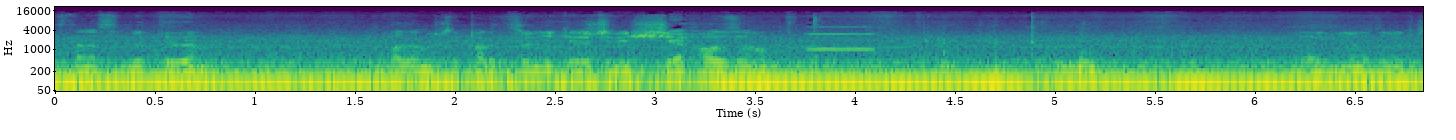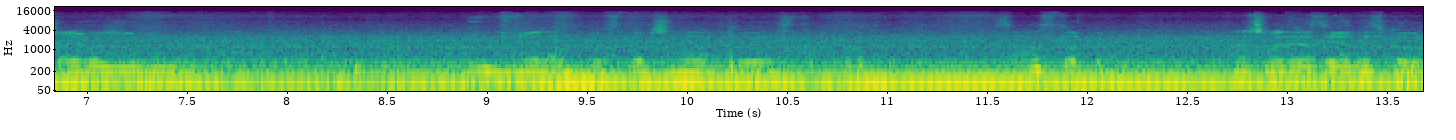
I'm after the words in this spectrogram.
stanę sobie tyłem. Badam, czy parktroniki rzeczywiście chodzą jak nie chodzą, jak wczoraj chodziłem dwie lampy wsteczne, jak tu jest. Są stopy. Zobaczymy teraz jadę skoro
